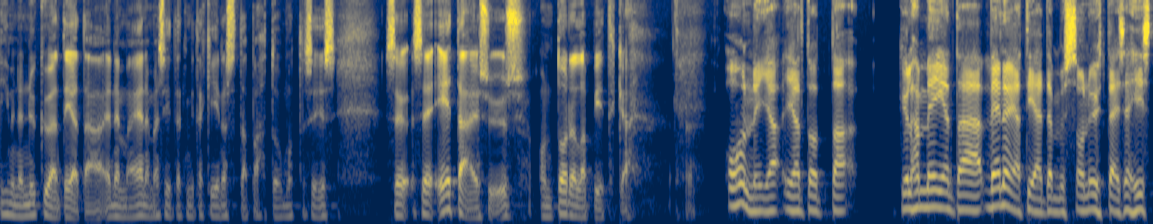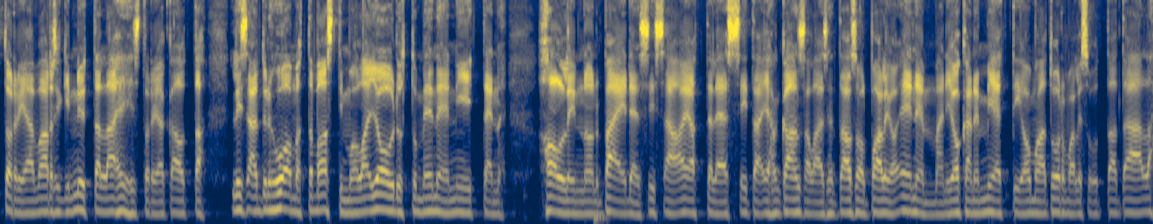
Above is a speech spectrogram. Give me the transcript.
ihminen nykyään tietää enemmän ja enemmän siitä, että mitä Kiinassa tapahtuu, mutta siis se, se etäisyys on todella pitkä. On, ja, ja tota, kyllähän meidän tämä Venäjä-tietämys on yhteisen historiaa, varsinkin nyt tämän lähihistoria kautta lisääntynyt huomattavasti. Me ollaan jouduttu menemään niiden hallinnon päiden sisään, ajattelee sitä ihan kansalaisen tasolla paljon enemmän. Jokainen miettii omaa turvallisuuttaan täällä.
